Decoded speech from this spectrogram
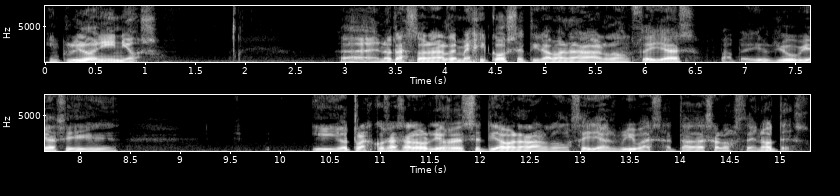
incluido niños. Eh, en otras zonas de México se tiraban a las doncellas para pedir lluvias y, y otras cosas a los dioses, se tiraban a las doncellas vivas atadas a los cenotes.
